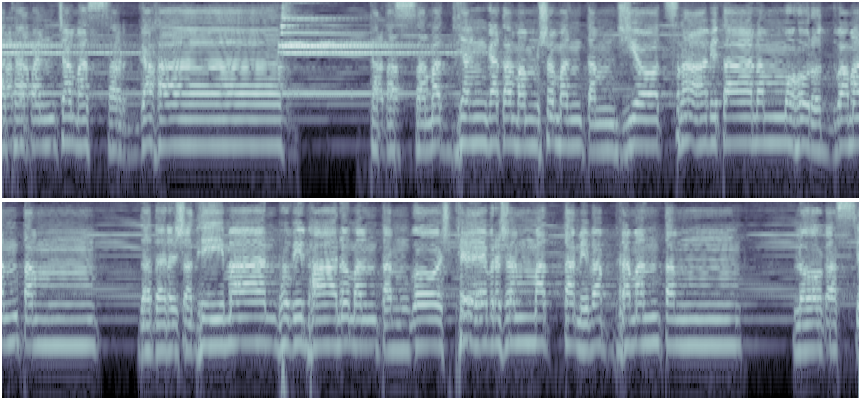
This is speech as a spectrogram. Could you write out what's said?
अथ पञ्चमः सर्गः। ततः समध्यम् गतमंशुमन्तम् ज्योत्स्नावितानम् मुहुरुद्वमन्तम् ददर्श धीमान् भुवि भानुमन्तम् गोष्ठे वृषम् मत्तमिव भ्रमन्तम् लोकस्य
